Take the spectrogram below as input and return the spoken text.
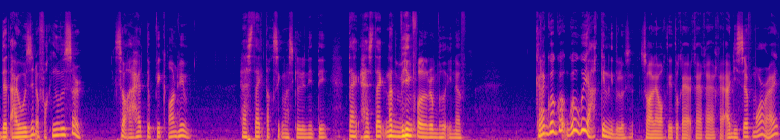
That I wasn't a fucking loser. So I had to pick on him. Hashtag toxic masculinity. Tag hashtag not being vulnerable enough. Karena gue gue gue gue yakin gitu loh soalnya waktu itu kayak kayak kayak kayak I deserve more right?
